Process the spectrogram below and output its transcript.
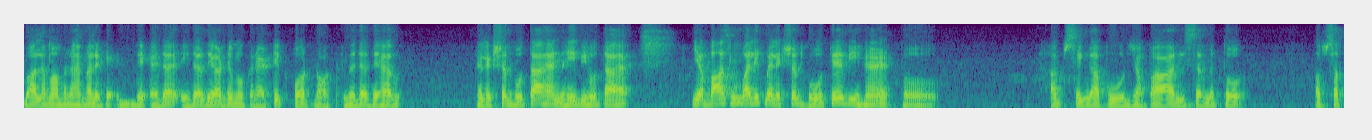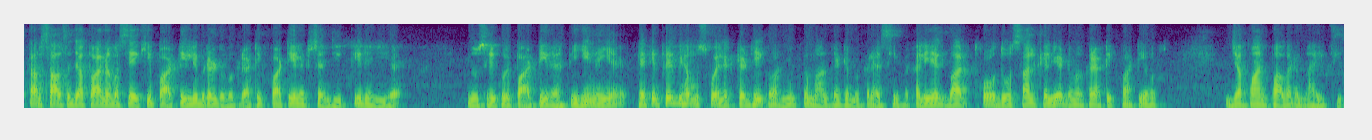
वाला मामला है। मतलब इधर इधर दे आर डेमोक्रेटिक और not whether they have election होता है, नहीं भी होता है। या बाज़ ममालिक में इलेक्शन होते भी हैं तो अब सिंगापुर, जापान, इस सब में तो अब सत्तर साल से जापान में बस एक ही party liberal democratic party election जीतती रही है। दूसरी कोई पार्टी रहती ही नहीं है। लेकिन फिर भी हम उसको इलेक्टेड ही गवर्नमेंट में मानते हैं डेमोक्रेसी में खाली एक बार थोड़ा दो साल के लिए डेमोक्रेटिक पार्टी और जापान पावर में आई थी।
